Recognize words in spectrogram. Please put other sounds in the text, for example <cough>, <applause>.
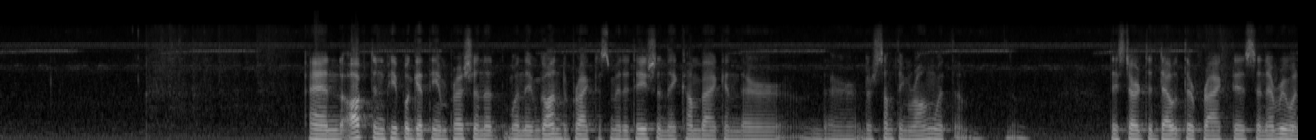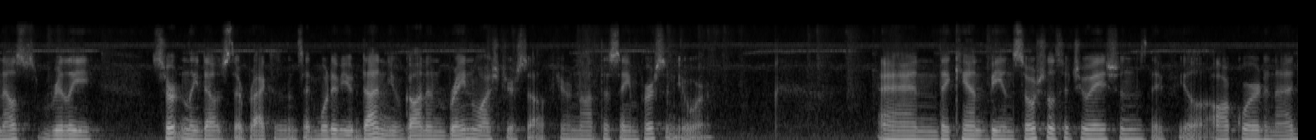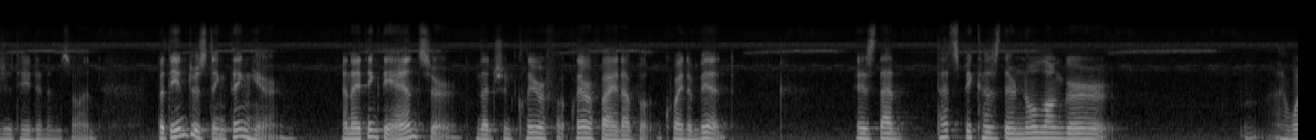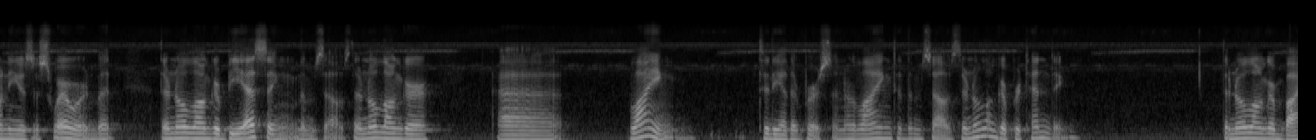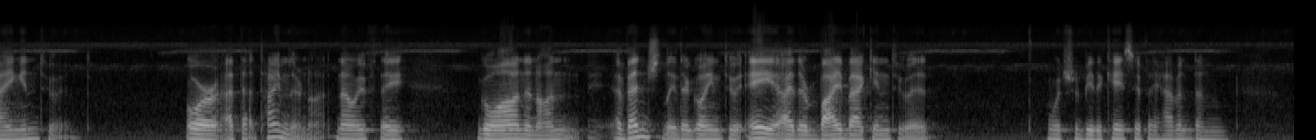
And often people get the impression that when they've gone to practice meditation, they come back and they're, they're, there's something wrong with them. They start to doubt their practice, and everyone else really certainly doubts their practice and said, What have you done? You've gone and brainwashed yourself. You're not the same person you were and they can't be in social situations, they feel awkward and agitated and so on. But the interesting thing here, and I think the answer that should clarify, clarify it up quite a bit, is that that's because they're no longer, I want to use a swear word, but they're no longer BSing themselves. They're no longer uh, lying to the other person or lying to themselves. They're no longer pretending. They're no longer buying into it. Or at that time, they're not. Now, if they go on and on, eventually they're going to A, either buy back into it, which would be the case if they haven't done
